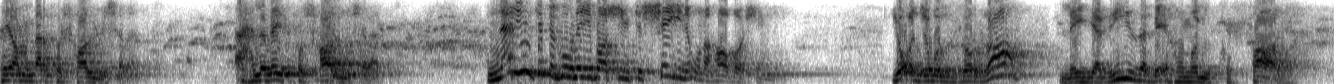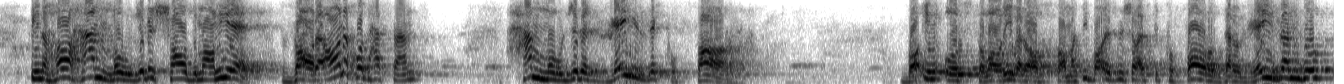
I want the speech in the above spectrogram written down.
پیامبر خوشحال می شود اهل بیت خوشحال می شود نه اینکه به گونه ای باشیم که شین اونها باشیم. یعجب الزرا لیغیز بهم الکفار. اینها هم موجب شادمانی زارعان خود هستند هم موجب غیظ کفار. با این استواری و راستقامتی باعث می شود که کفار در غیظند و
